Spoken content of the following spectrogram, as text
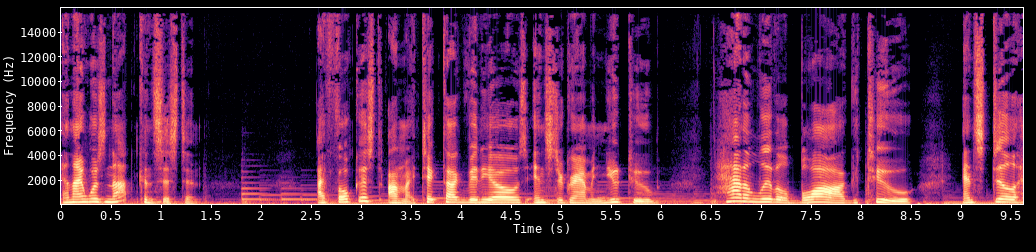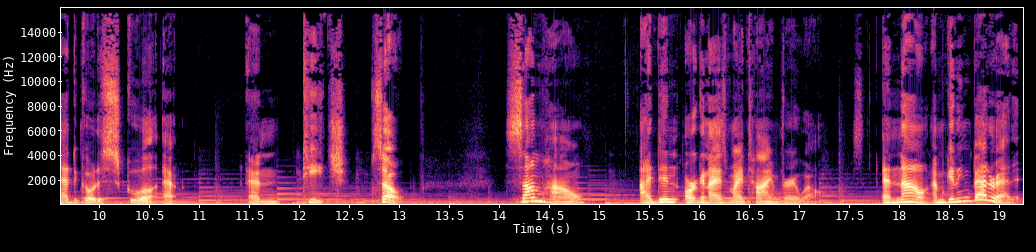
and I was not consistent. I focused on my TikTok videos, Instagram, and YouTube, had a little blog too, and still had to go to school at and teach. So, somehow, I didn't organize my time very well. And now I'm getting better at it.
